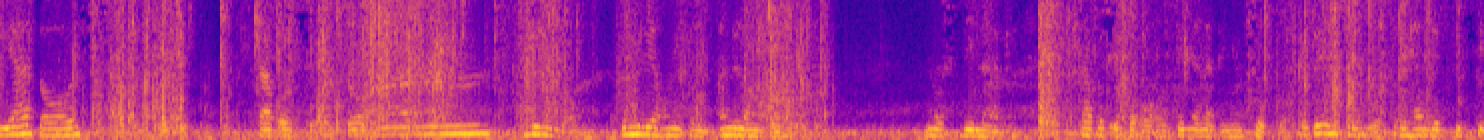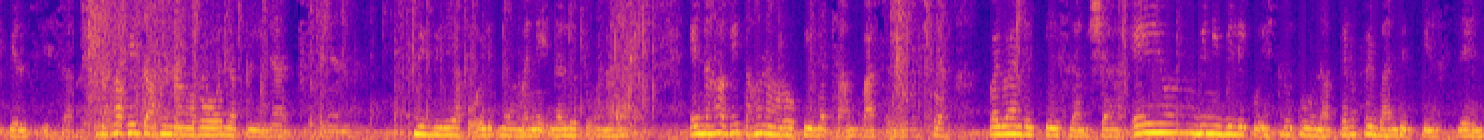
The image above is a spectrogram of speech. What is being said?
piatos. Tapos ito ang dingdong bumili ako nito ano lang ito? Nos dinar tapos ito, oh, tingnan natin yung suko. Ito yung suko, 350 pills isa. Nakakita ako ng raw na peanuts. Ayan. Bibili ako ulit ng mani na luto na. Eh, nakakita ko ng raw peanuts sa ambassador. So, 500 pills lang siya. Eh, yung binibili ko is luto na, pero 500 pills din.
